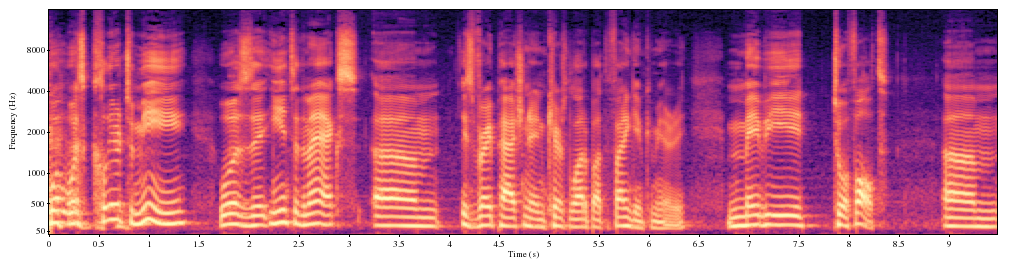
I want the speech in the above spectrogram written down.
what was clear to me was that Ian to the max um, is very passionate and cares a lot about the fighting game community. Maybe to a fault. Um,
